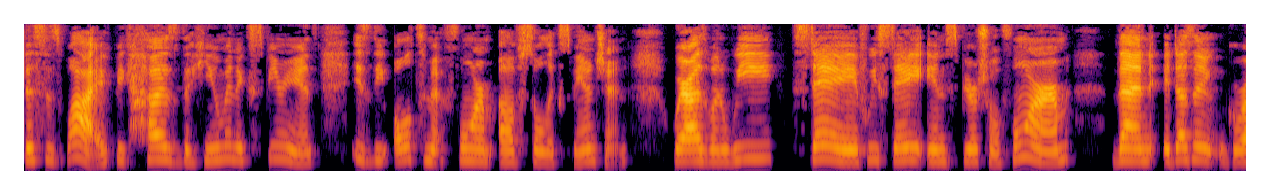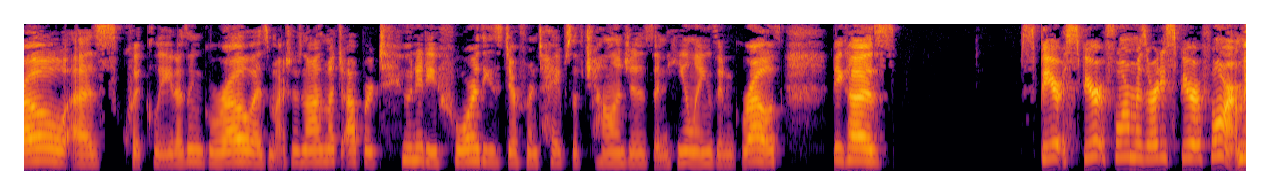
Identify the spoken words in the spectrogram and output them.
this is why because the human experience is the ultimate form of soul expansion. Whereas when we stay if we stay in spiritual form then it doesn't grow as quickly it doesn't grow as much. There's not as much opportunity for these different types of challenges and healings and growth because spirit spirit form is already spirit form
